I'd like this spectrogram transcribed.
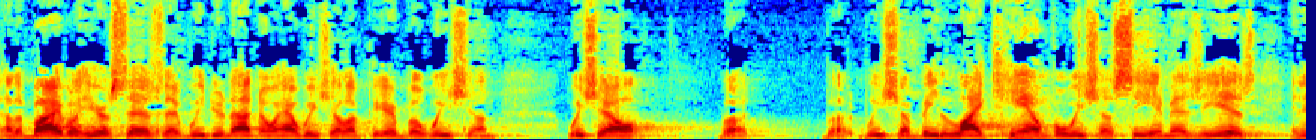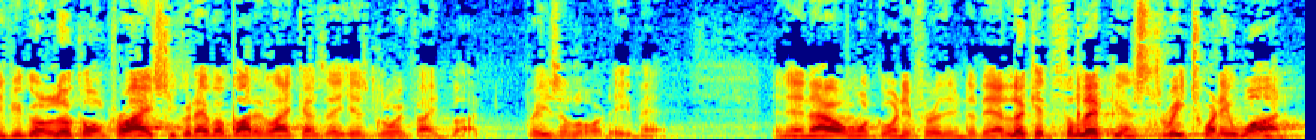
Now the Bible here says that we do not know how we shall appear, but we shall, we shall but but we shall be like him, for we shall see him as he is. And if you're going to look on Christ, you're going to have a body like us, his glorified body. Praise the Lord. Amen. And then I won't go any further into that. Look at Philippians 3.21.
